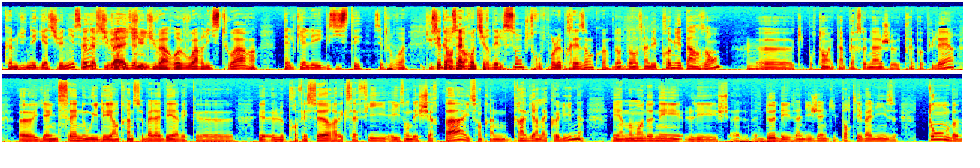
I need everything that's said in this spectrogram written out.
comme du négationnisme. C'est-à-dire que tu vas, tu, vas, revoir l'histoire telle qu'elle est existée. C'est pour, c'est comme ça qu'on tire des leçons, je trouve, pour le présent, quoi. Dans, dans un des premiers Tarzan, mmh. euh, qui pourtant est un personnage euh, très populaire, euh, il y a une scène où il est en train de se balader avec euh, le professeur, avec sa fille, et ils ont des Sherpas, ils sont en train de gravir la colline, et à un moment donné, les euh, deux des indigènes qui portent les valises tombent,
